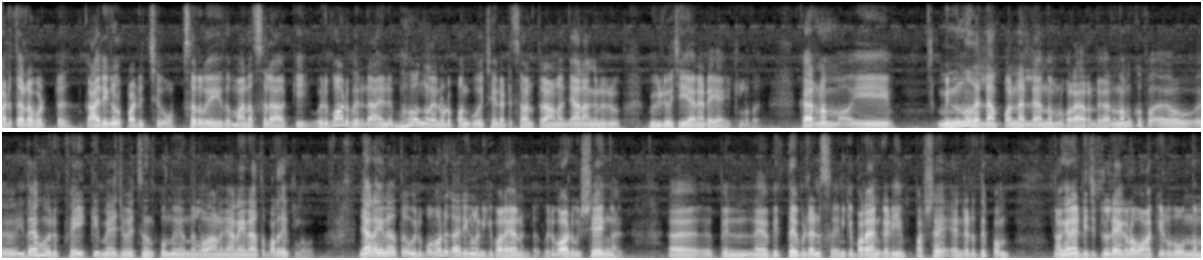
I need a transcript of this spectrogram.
അടുത്തിടപെട്ട് കാര്യങ്ങൾ പഠിച്ച് ഒബ്സർവ് ചെയ്ത് മനസ്സിലാക്കി ഒരുപാട് പേരുടെ അനുഭവങ്ങൾ എന്നോട് പങ്കുവച്ചതിന്റെ അടിസ്ഥാനത്തിലാണ് ഞാൻ അങ്ങനെ ഒരു വീഡിയോ ചെയ്യാനിടയായിട്ടുള്ളത്. കാരണം ഈ മിന്നുന്നതെല്ലാം പൊന്നല്ല എന്ന് നമ്മൾ പറയാറുണ്ട്. കാരണം നമുക്ക് ഇദ്ദേഹം ഒരു ഫേക്ക് ഇമേജ് വെച്ച് നിൽക്കുന്നു എന്നുള്ളതാണ് ഞാൻ അതിനകത്ത് പറഞ്ഞിട്ടുള്ളത്. ഞാൻ അതിനകത്ത് ഒരുപാട് കാര്യങ്ങൾ എനിക്ക് പറയാനുണ്ട്. ഒരുപാട് വിഷയങ്ങൾ പിന്നെ വിത്ത് എവിഡൻസ് എനിക്ക് പറയാൻ കഴിയും. പക്ഷേ എന്റെ അടുത്ത് ഇപ്പം അങ്ങനെ ഡിജിറ്റൽ രേഖകളോ ബാക്കിയുള്ളതോ ഒന്നും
